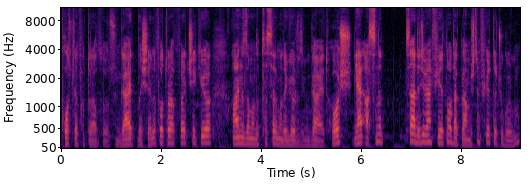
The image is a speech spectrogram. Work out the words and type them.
portre fotoğrafı olsun. Gayet başarılı fotoğraflar çekiyor. Aynı zamanda tasarımı da gördüğünüz gibi gayet hoş. Yani aslında sadece ben fiyatına odaklanmıştım. Fiyat da çok uygun.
